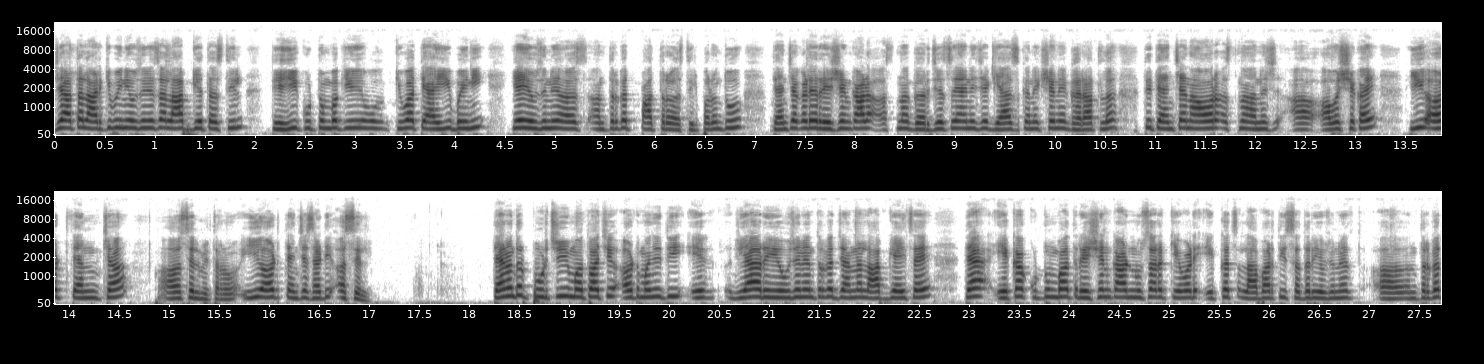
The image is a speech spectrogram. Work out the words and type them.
जे आता लाडकी बहीण योजनेचा लाभ घेत असतील तेही कुटुंब कि किंवा त्याही बहिणी या योजने अंतर्गत पात्र असतील. परंतु त्यांच्याकडे रेशन कार्ड असणं गरजेचं आहे आणि जे गॅस कनेक्शन आहे घरातलं ते त्यांच्या नावावर असणं अनश- आवश्यक आहे. ही अट त्यांच्या असेल मित्रांनो ही अट त्यांच्यासाठी असेल. त्यानंतर पुढची महत्त्वाची अट म्हणजे ती एक या योजनेअंतर्गत ज्यांना लाभ घ्यायचा आहे त्या एका कुटुंबात रेशन कार्डनुसार केवळ एकच लाभार्थी सदर योजनेत अंतर्गत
